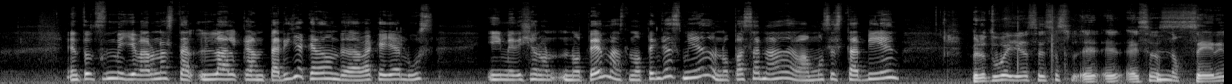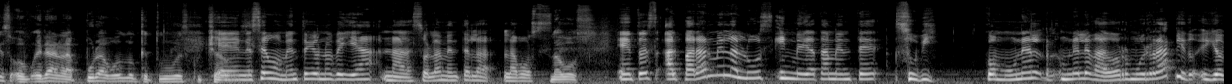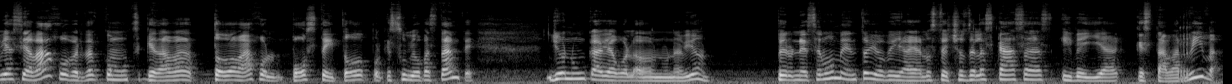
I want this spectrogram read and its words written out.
Entonces me llevaron hasta la alcantarilla, que era donde daba aquella luz, y me dijeron, no temas, no tengas miedo, no pasa nada, vamos a estar bien. ¿Pero tú veías esas, eh, eh, esos No. seres o era la pura voz lo que tú escuchabas? En ese momento yo no veía nada, solamente la, la voz. La voz. Entonces, al pararme en la luz, inmediatamente subí, como un, un elevador muy rápido. Y yo vi hacia abajo, ¿verdad? Como se quedaba todo abajo, el poste y todo, porque subió bastante. Yo nunca había volado en un avión. Pero en ese momento yo veía ya los techos de las casas y veía que estaba arriba.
